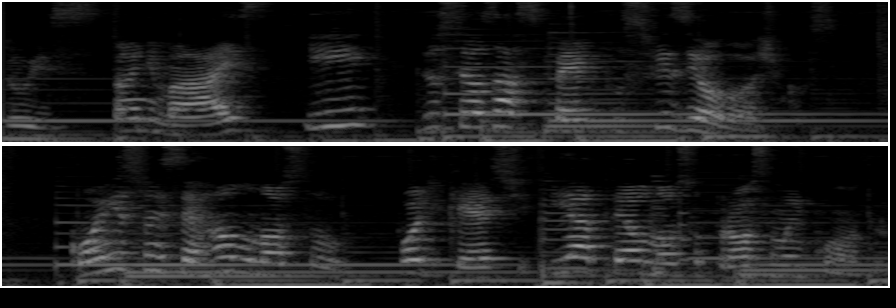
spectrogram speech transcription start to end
dos animais e dos seus aspectos fisiológicos. Com isso, encerramos o nosso podcast e até o nosso próximo encontro.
